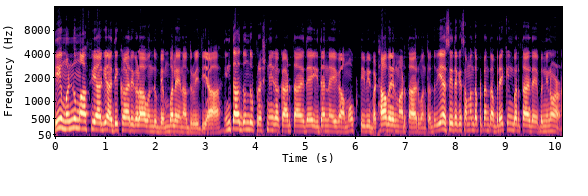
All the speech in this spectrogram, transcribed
ಈ ಮಣ್ಣು ಮಾಫಿಯಾಗೆ ಅಧಿಕಾರಿಗಳ ಒಂದು ಬೆಂಬಲ ಏನಾದ್ರೂ ಇದೆಯಾ? ಇಂತಹದ್ದೊಂದು ಪ್ರಶ್ನೆ ಈಗ ಕಾಡ್ತಾ ಇದೆ. ಇದನ್ನ ಈಗ ಅಮೋಕ್ ಟಿವಿ ಬಠಾಬೈರ್ ಮಾಡ್ತಾ ಇರುವಂತದ್ದು. ಎಸ್ ಇದಕ್ಕೆ ಸಂಬಂಧಪಟ್ಟಂತ ಬ್ರೇಕಿಂಗ್ ಬರ್ತಾ ಇದೆ. ಬನ್ನಿ ನೋಡೋಣ.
